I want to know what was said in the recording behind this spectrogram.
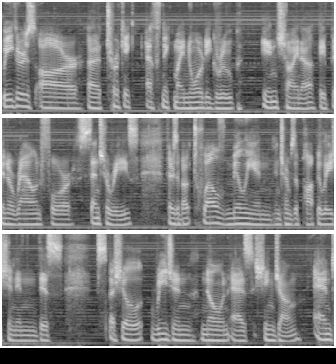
Uyghurs are a Turkic ethnic minority group in China. They've been around for centuries. There's about 12 million in terms of population in this special region known as Xinjiang. And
